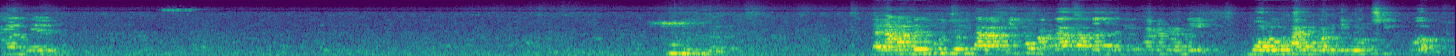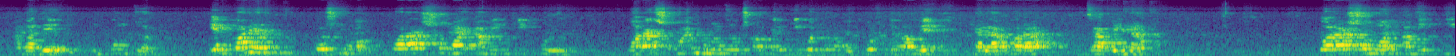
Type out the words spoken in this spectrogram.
আমাদের তাহলে আমাদের গুরুজন তারা পিতা মাতা দাদা দাদি বড় ভাই বোন এবং শিক্ষক আমাদের গুরুজন এরপরে প্রশ্ন, পড়ার সময় আমি কি করব? পড়ার সময় মনোযোগ সহকারে কি করতে হবে? পড়তে হবে, খেলা করা যাবে না। পড়ার সময় আমি কি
